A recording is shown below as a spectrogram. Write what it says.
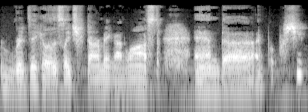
ridiculously charming on Lost. And uh, was she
